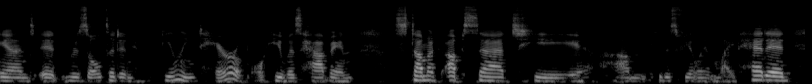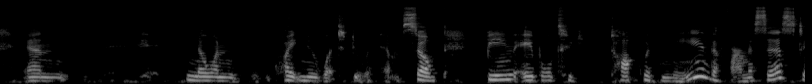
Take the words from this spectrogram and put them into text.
and it resulted in him feeling terrible. He was having stomach upset, he um, he was feeling lightheaded and no one quite knew what to do with him. So being able to talk with me, the pharmacist,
